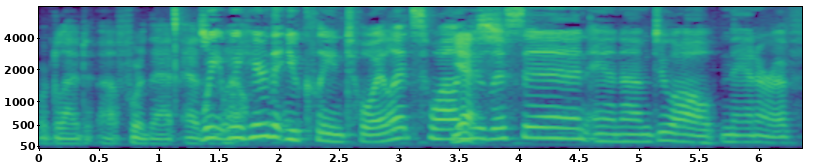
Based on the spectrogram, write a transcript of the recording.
We're glad uh, for that as We, well. we hear that you clean toilets while Yes. you listen and um, do all manner of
